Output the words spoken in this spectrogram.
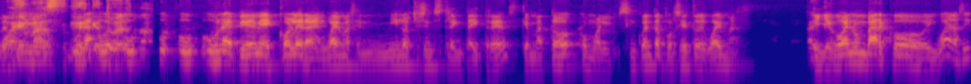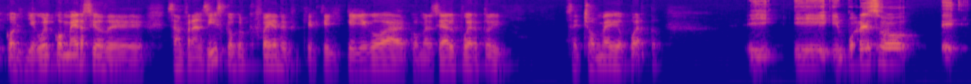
Guaymas, que, una, que una, epidemia de cólera en Guaymas en 1833 que mató como el 50% de Guaymas que llegó en un barco igual, así, llegó el comercio de San Francisco, creo que fue que, que, que llegó a comerciar al puerto y se echó medio puerto. Y, y, y por eso, eh,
